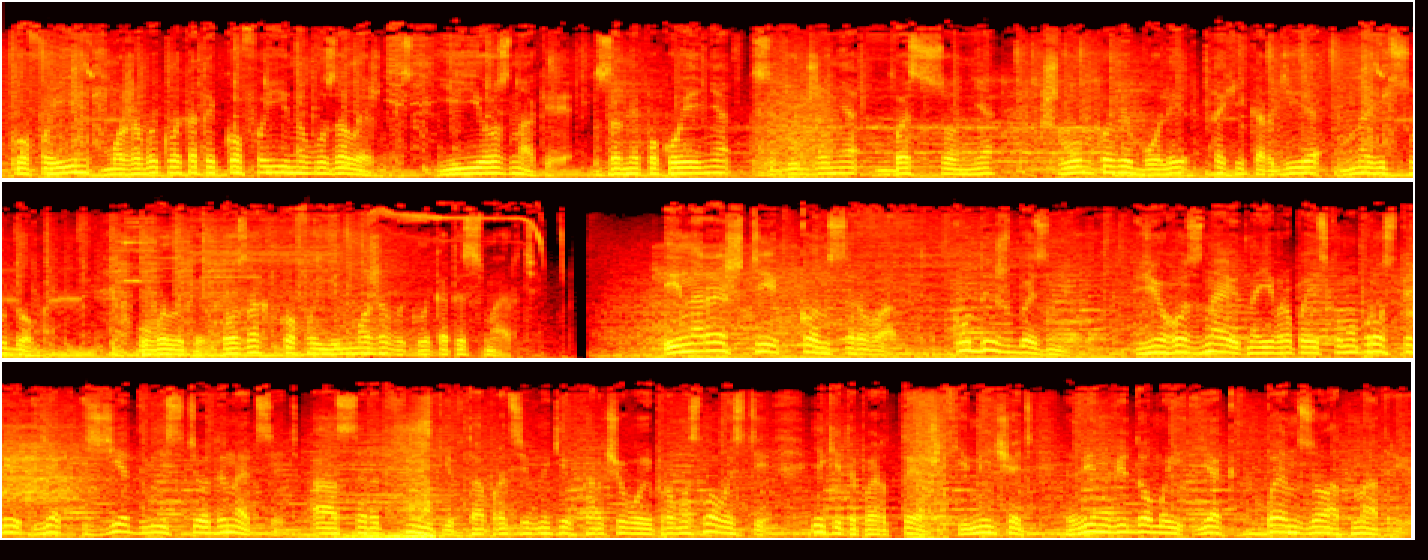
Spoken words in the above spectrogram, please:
Кофеїн може викликати кофеїнову залежність. Її ознаки занепокоєння, збудження, безсоння, шлункові болі, тахікардія, навіть судоми. У великих дозах кофеїн може викликати смерть. І нарешті консервант. Куди ж без нього? Його знають на європейському просторі як Є211, а серед хіміків та працівників харчової промисловості, які тепер теж хімічать, він відомий як бензоат натрію.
